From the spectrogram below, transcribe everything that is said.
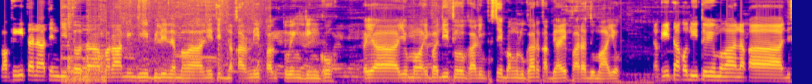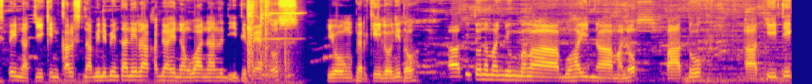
Makikita natin dito na maraming bumibili ng mga native na karne pag tuwing linggo. Kaya yung mga iba dito galing pa sa ibang lugar kabiyahe para dumayo. Nakita ko dito yung mga naka-display na chicken calls na binibenta nila kabiyahe ng 180 pesos yung per kilo nito. At ito naman yung mga buhay na manok, pato, at itik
